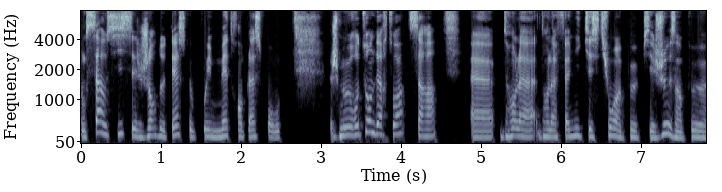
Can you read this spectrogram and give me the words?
Donc ça aussi, c'est le genre de test que vous pouvez mettre en place pour vous. Je me retourne vers toi, Sarah, euh, dans la dans la famille question piégeuse, un peu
